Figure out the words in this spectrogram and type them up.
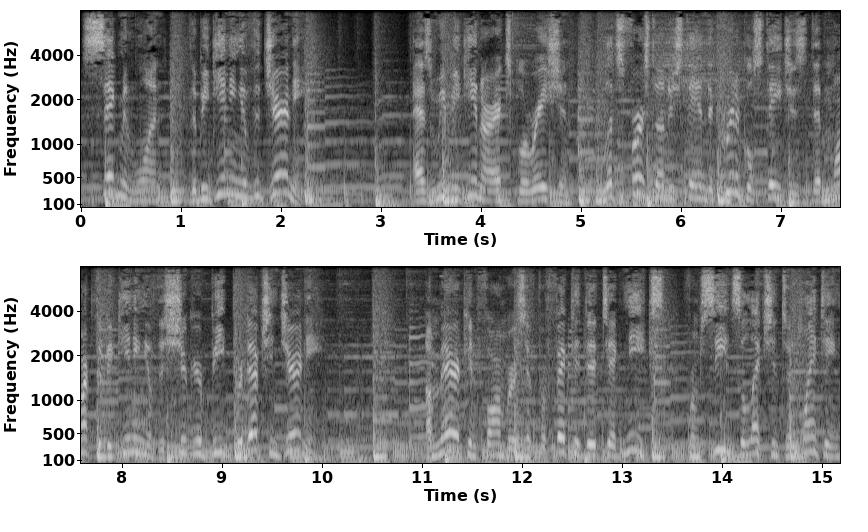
Segment 1 The Beginning of the Journey. As we begin our exploration, let's first understand the critical stages that mark the beginning of the sugar beet production journey. American farmers have perfected their techniques, from seed selection to planting,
